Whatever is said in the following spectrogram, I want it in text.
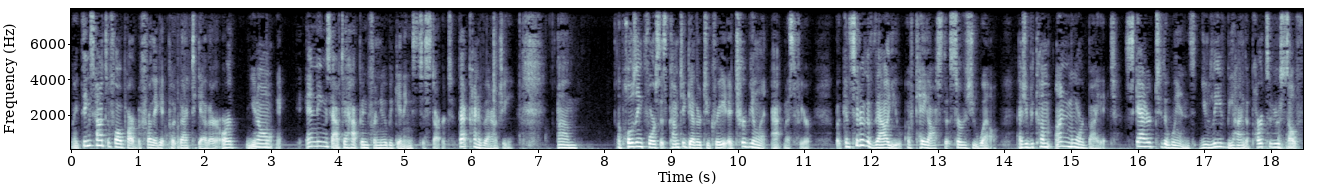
Like things have to fall apart before they get put back together, or, you know, endings have to happen for new beginnings to start. That kind of energy. Um, opposing forces come together to create a turbulent atmosphere, but consider the value of chaos that serves you well. As you become unmoored by it, scattered to the winds, you leave behind the parts of yourself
